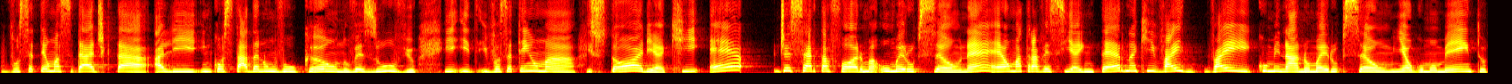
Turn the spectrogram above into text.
Você tem uma cidade que está ali encostada num vulcão, no Vesúvio, e, e, e você tem tem uma história que é de certa forma, uma erupção, né? É uma travessia interna que vai, vai culminar numa erupção em algum momento.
